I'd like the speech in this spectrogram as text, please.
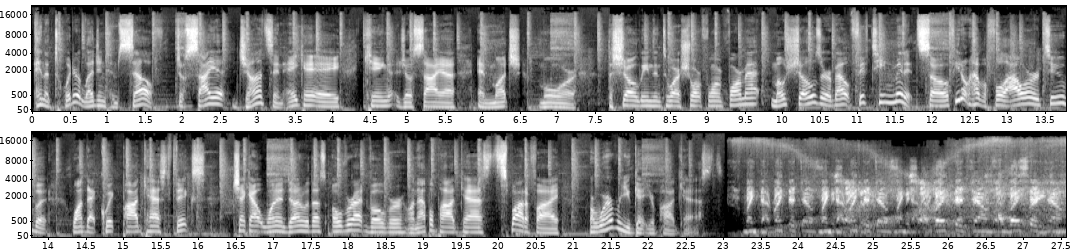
and a Twitter legend himself, Josiah Johnson, aka King Josiah, and much more. The show leans into our short form format. Most shows are about 15 minutes, so if you don't have a full hour or two but want that quick podcast fix, check out One and Done with us over at Vover on Apple Podcasts, Spotify, or wherever you get your podcasts. Write that, write that down, write that, write that down, write that, write that down, write that down.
